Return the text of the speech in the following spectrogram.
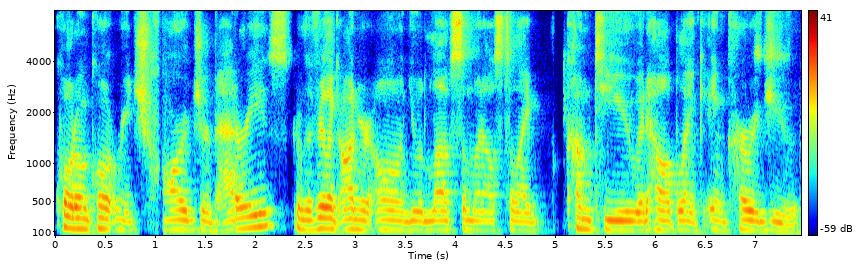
quote unquote recharge your batteries. Because if you're like on your own, you would love someone else to like come to you and help like encourage you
